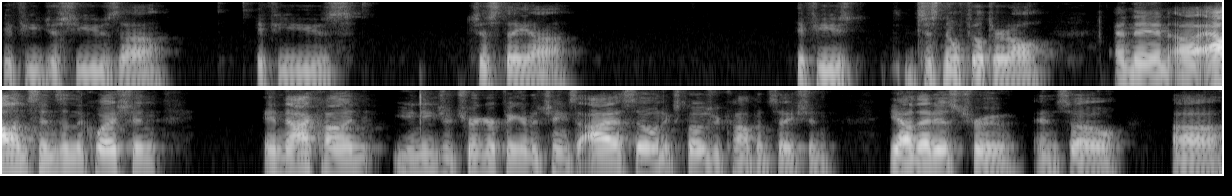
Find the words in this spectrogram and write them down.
if you just use uh if you use just a uh if you use just no filter at all. And then uh, Alan sends in the question in Nikon, you need your trigger finger to change the ISO and exposure compensation. Yeah, that is true. And so, uh,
